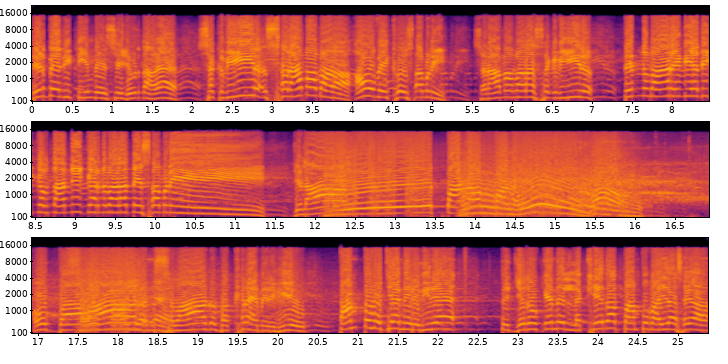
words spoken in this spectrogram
ਦਿੜਬੇ ਦੀ ਟੀਮ ਦੇ ਹਿੱਸੇ ਜੁੜਦਾ ਹੋਇਆ ਹੈ। ਸੁਖਵੀਰ ਸਰਾਮਾ ਵਾਲਾ ਆਓ ਵੇਖੋ ਸਾਹਮਣੇ। ਸਰਾਮਾ ਵਾਲਾ ਸੁਖਵੀਰ ਤਿੰਨ ਵਾਰ ਇੰਡੀਆ ਦੀ ਕਪਤਾਨੀ ਕਰਨ ਵਾਲਾ ਤੇ ਸਾਹਮਣੇ। ਜਲਾਲ ਪਾਲਾ ਪਾਲੋ ਵਾਹ ਉਹ ਸਵਾਦ ਵੱਖਰਾ ਹੈ ਮੇਰੇ ਵੀਰੋ। ਪੰਪ ਵੱਜਿਆ ਮੇਰੇ ਵੀਰੇ। ਤੇ ਜਦੋਂ ਕਹਿੰਦੇ ਲੱਖੇ ਦਾ ਪੰਪ ਵੱਜਦਾ ਸੀਗਾ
